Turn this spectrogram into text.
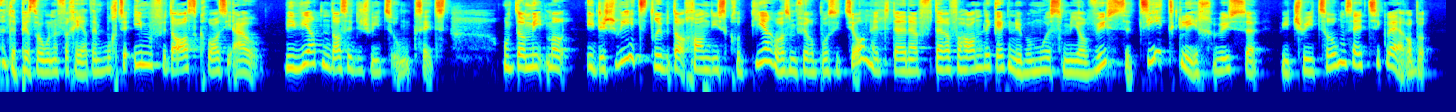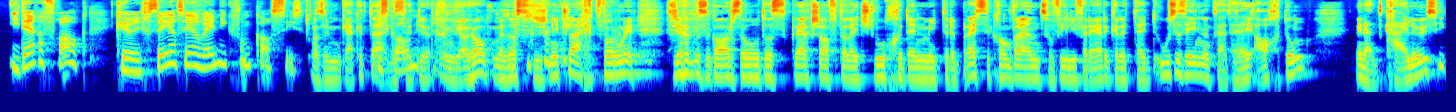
den Personenverkehr. Dann braucht es ja immer für das quasi auch, wie wird denn das in der Schweiz umgesetzt? Und damit man in der Schweiz darüber kann diskutieren was man für eine Position hat, dieser, dieser Verhandlung gegenüber, muss man ja wissen, zeitgleich wissen, wie die Schweizer Umsetzung wäre. Aber in dieser Frage höre ich sehr, sehr wenig vom Cassis. Also im Gegenteil. Das ja, ja, ja, das ist nicht schlecht formuliert. Es ist ja sogar so, dass die Gewerkschaften letzte Woche dann mit einer Pressekonferenz so viele verärgert hat, raus sind und gesagt haben, hey, Achtung, wir haben keine Lösung.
